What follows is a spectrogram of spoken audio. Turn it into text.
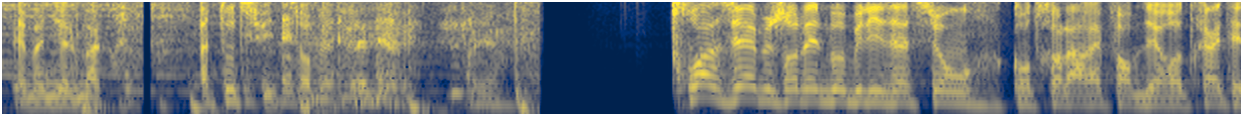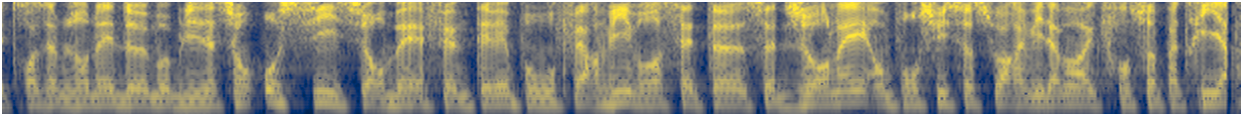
Emmanuel Macron? À tout de suite sur Très BFM bien. TV. Troisième journée de mobilisation contre la réforme des retraites et troisième journée de mobilisation aussi sur BFM TV pour vous faire vivre cette, euh, cette journée. On poursuit ce soir évidemment avec François Patria,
